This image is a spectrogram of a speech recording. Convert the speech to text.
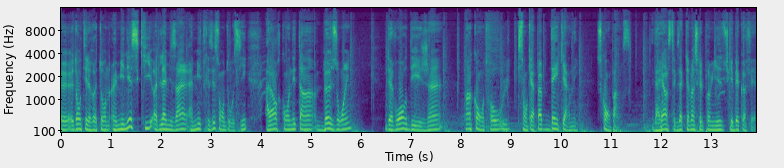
euh, dont il retourne. Un ministre qui a de la misère à maîtriser son dossier, alors qu'on est en besoin de voir des gens en contrôle qui sont capables d'incarner qu'on pense. D'ailleurs, c'est exactement ce que le premier ministre du Québec a fait.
